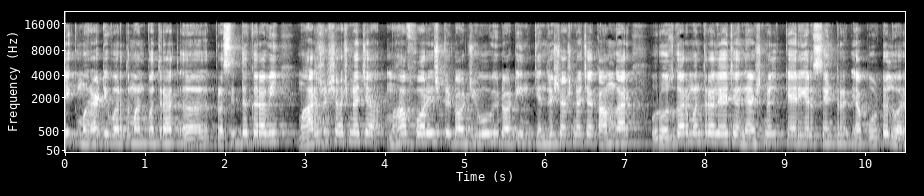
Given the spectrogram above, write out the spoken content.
एक मराठी वर्तमानपत्रात प्रसिद्ध करावी. महाराष्ट्र शासनाच्या Mahaforest dot G O V dot in केंद्र शासनाच्या कामगार व रोजगार मंत्रालयाच्या नॅशनल कॅरियर सेंटर या पोर्टलवर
